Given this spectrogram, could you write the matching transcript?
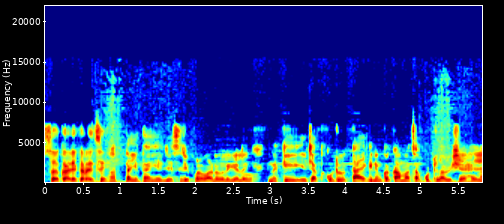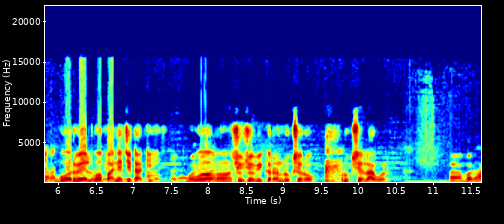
सहकार्य करायचं आता इथं हे जे श्रीफळ वाढवलं गेलंय हो. नक्की याच्यात कुठलं काय नेमकं कामाचा कुठला विषय आहे? बोरवेल व पाण्याची टाकी व सुशोभीकरण वृक्षरोप वृक्ष लागवड. बघा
